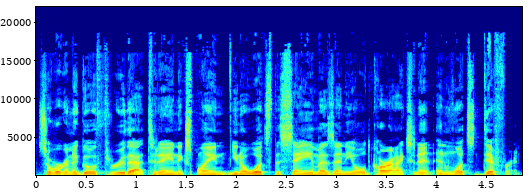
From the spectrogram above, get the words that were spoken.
So we're going to go through that today and explain, you know, what's the same as any old car accident and what's different.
